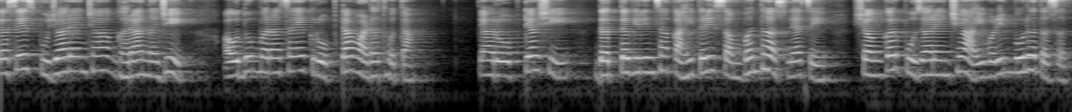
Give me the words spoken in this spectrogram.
तसेच पुजाऱ्यांच्या घरानजीक औदुंबराचा एक रोपटा वाढत होता. त्या रोपट्याशी दत्तगिरींचा काहीतरी संबंध असल्याचे शंकर पुजाऱ्यांचे आईवडील बोलत असत.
